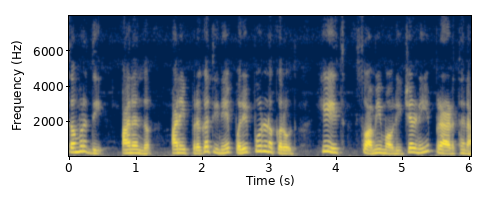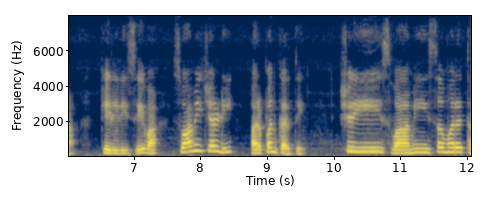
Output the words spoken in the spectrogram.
समृद्धी आनंद आणि प्रगतीने परिपूर्ण करोत. हीच स्वामी मौलीचरणी प्रार्थना. केलेली सेवा स्वामीचरणी अर्पण करते. श्री स्वामी समर्थ.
